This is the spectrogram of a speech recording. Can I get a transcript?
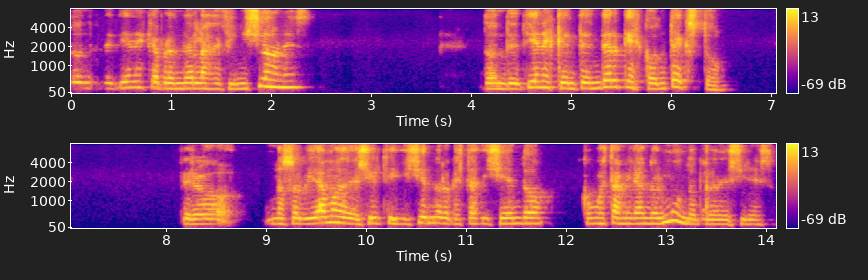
Donde tienes que aprender las definiciones, donde tienes que entender qué es contexto. Pero nos olvidamos de decirte y diciendo lo que estás diciendo, cómo estás mirando el mundo para decir eso.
